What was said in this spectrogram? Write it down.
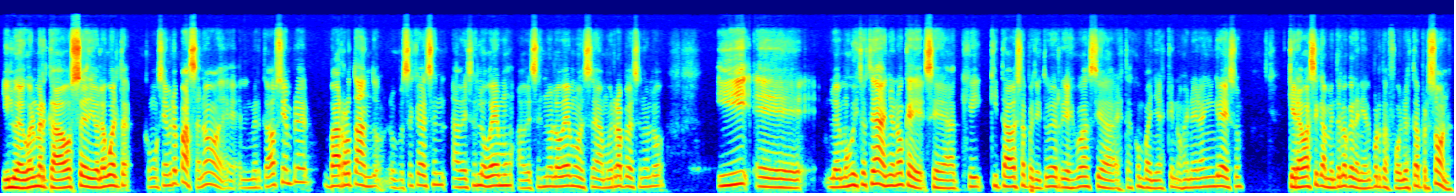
Y luego el mercado se dio la vuelta, como siempre pasa, ¿no? El mercado siempre va rotando. Lo que pasa es que a veces, a veces lo vemos, a veces no lo vemos, o sea, muy rápido, a veces no lo... Y eh, lo hemos visto este año, ¿no? Que se ha quitado ese apetito de riesgo hacia estas compañías que no generan ingresos, que era básicamente lo que tenía el portafolio de esta persona.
